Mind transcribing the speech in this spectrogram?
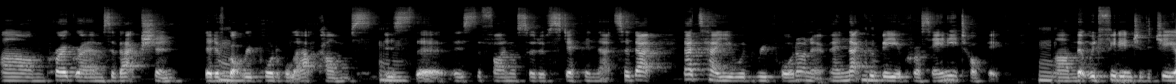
um, programs of action that have mm. got reportable outcomes mm. is the is the final sort of step in that so that that's how you would report on it and that could mm. be across any topic mm. um, that would fit into the gri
